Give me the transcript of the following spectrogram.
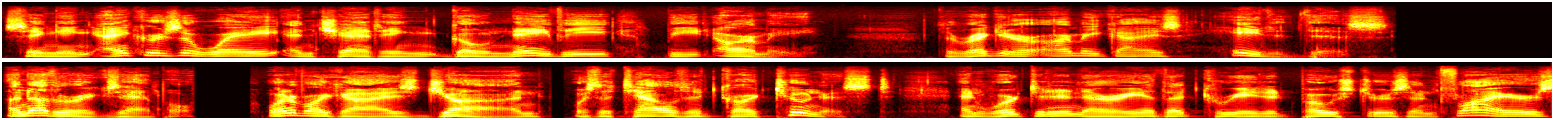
singing Anchors Aweigh and chanting, Go Navy, Beat Army. The regular Army guys hated this. Another example. One of our guys, John, was a talented cartoonist and worked in an area that created posters and flyers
